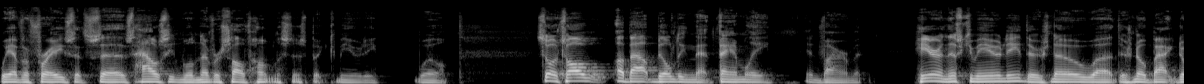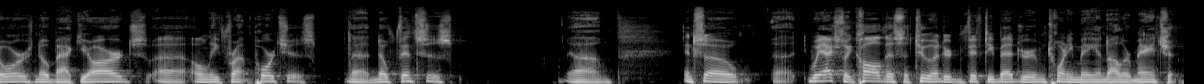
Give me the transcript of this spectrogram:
We have a phrase that says housing will never solve homelessness, but community will. So it's all about building that family environment. Here in this community, there's no uh, there's no back doors, no backyards, uh, only front porches, uh, no fences, um, and so uh, we actually call this a 250 bedroom, 20 million dollar mansion,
